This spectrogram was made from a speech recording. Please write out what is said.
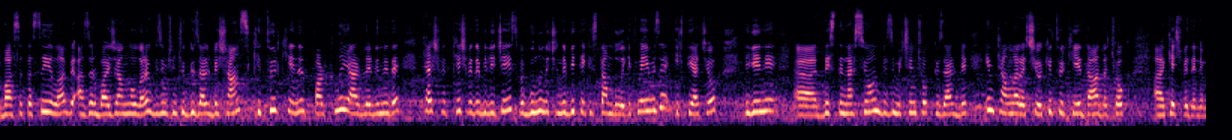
vasıtasıyla bir Azerbaycanlı olarak bizim için çok güzel bir şans ki Türkiye'nin farklı yerlerini de keşfet, keşfedebileceğiz ve bunun için de bir tek İstanbul'a gitmemize ihtiyaç yok. Yeni e, destinasyon bizim için çok güzel bir imkanlar açıyor ki Türkiye'yi daha da çok e, keşfedelim.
